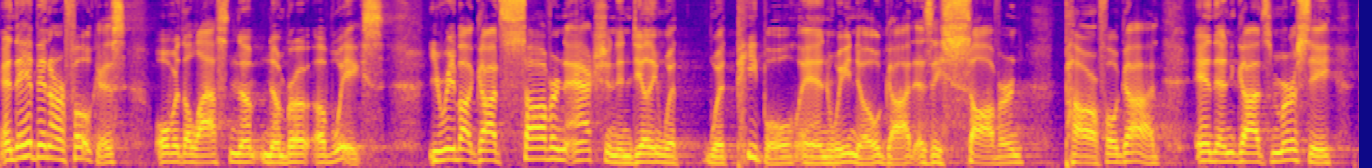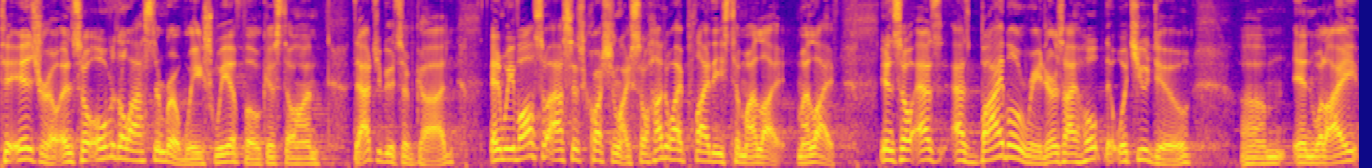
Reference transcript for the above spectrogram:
And they have been our focus over the last num- number of weeks. You read about God's sovereign action in dealing with, with people, and we know God as a sovereign, powerful God. And then God's mercy to Israel. And so, over the last number of weeks, we have focused on the attributes of God. And we've also asked this question like, so how do I apply these to my life? My life? And so, as, as Bible readers, I hope that what you do um, and what I,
